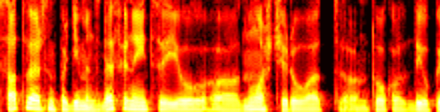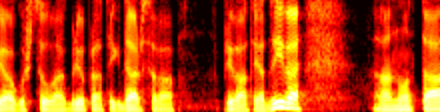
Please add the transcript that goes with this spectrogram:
satvērsmi, par ģimenes definīciju, nošķirot to, ko divi pieauguši cilvēki brīvprātīgi dara savā privātajā dzīvē, no tā,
